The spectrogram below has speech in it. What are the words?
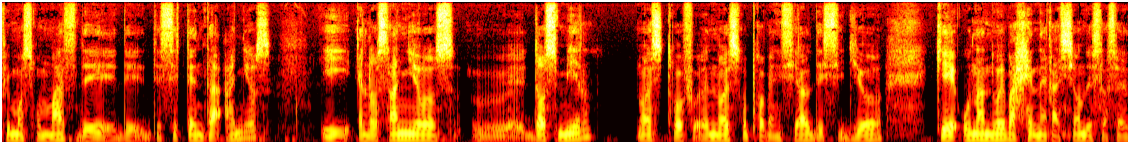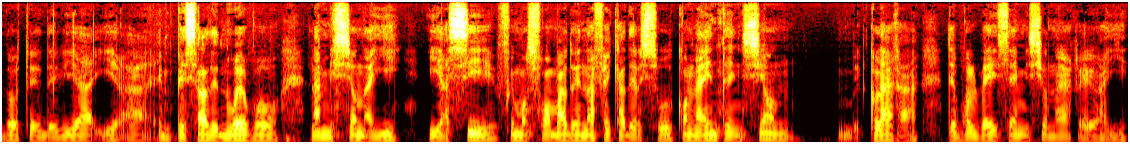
fuimos por más de, de, de 70 años, y en los años uh, 2000, nuestro, nuestro provincial decidió que una nueva generación de sacerdotes debía ir a empezar de nuevo la misión allí. Y así fuimos formados en África del Sur con la intención clara de volver a ser misionario allí.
